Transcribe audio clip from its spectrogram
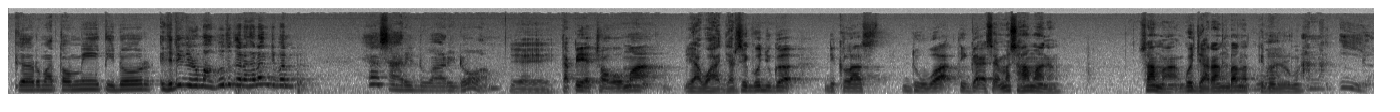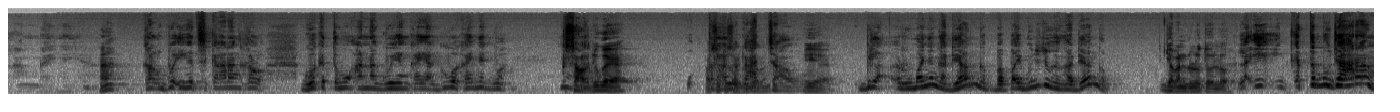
ke rumah Tommy tidur. Eh, jadi di rumah gue tuh kadang-kadang cuman ya sehari dua hari doang. Iya, iya. Tapi ya cowok mah ya wajar sih gue juga di kelas 2 3 SMA sama nang. Sama, gue jarang banget tidur di rumah. Anak hilang kayaknya ya. Hah? Kalau gue inget sekarang kalau gue ketemu anak gue yang kayak gue kayaknya gue Kesal juga ya. Pasti terlalu kesal juga kan? kacau. Iya. Bilang rumahnya nggak dianggap, bapak ibunya juga nggak dianggap. Zaman dulu tuh lo. Lah ketemu jarang.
